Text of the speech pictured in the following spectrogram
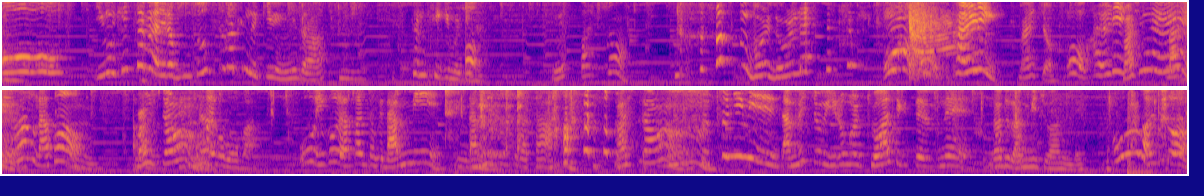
오 이거 케찹이 아니라 무슨 소스 같은 느낌입니다. 스팸 튀김을 어? 주네. 맛있어. 뭘 놀래? 어 갈릭 맛있죠? 어, 갈릭 맛있네. 맛이 확 나서. 음, 맛있다. 엄마 이거 먹어봐. 오, 이거 약간 저기 남미, 남미 소스 같아. 맛있다. 투님이 남미 쪽 이런 걸 좋아하시기 때문에. 나도 남미 좋아하는데. 오, 맛있어.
